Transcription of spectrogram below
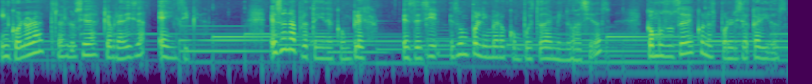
incolora, translúcida, quebradiza e insípida. Es una proteína compleja, es decir, es un polímero compuesto de aminoácidos. Como sucede con los polisacáridos,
